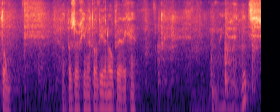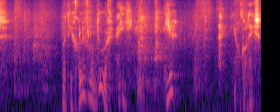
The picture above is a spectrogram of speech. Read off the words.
Tom. Wat bezorg je me toch weer een hoop werk, hè? Je zegt niets. Maar die gluf loopt door. Hé, hey, hier. Hier ook al niks.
